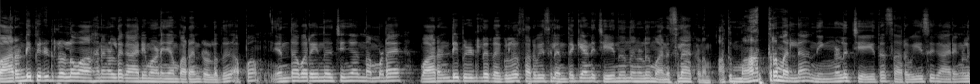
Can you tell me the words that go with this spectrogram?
വാറണ്ടി പീരീഡിലുള്ള വാഹനങ്ങളുടെ കാര്യമാണ് ഞാൻ പറഞ്ഞിട്ടുള്ളത്. അപ്പം എന്താ പറയുന്നത് വെച്ച് കഴിഞ്ഞാൽ നമ്മുടെ വാറണ്ടി പീരീഡിൽ റെഗുലർ സർവീസിൽ എന്തൊക്കെയാണ് ചെയ്യുന്നത് നിങ്ങൾ മനസ്സിലാക്കണം. അത് മാത്രമല്ല നിങ്ങൾ ചെയ്ത സർവീസ് കാര്യങ്ങൾ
